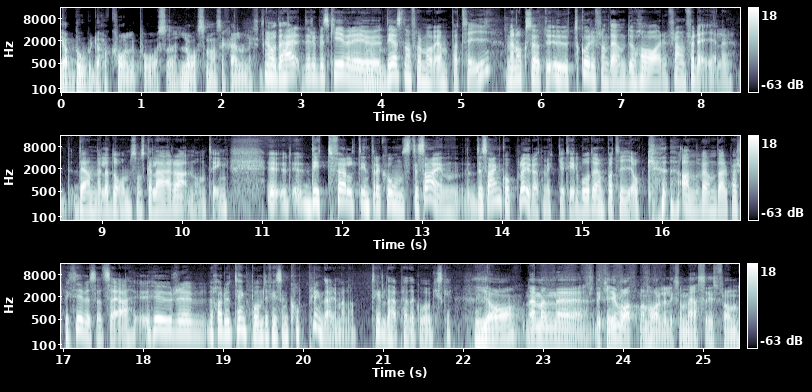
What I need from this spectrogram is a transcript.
jag borde ha koll på och så låser man sig själv. Liksom. Ja, det, här, det du beskriver är ju mm. dels någon form av empati, men också att du utgår ifrån den du har framför dig, eller den eller de som ska lära någonting. Eh, ditt fält interaktionsdesign, design kopplar ju rätt mycket till både empati och användarperspektivet så att säga. Hur eh, har du tänkt på om det finns en koppling däremellan till det här pedagogiska? Ja, nej men eh, det kan ju vara att man har det liksom med sig från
